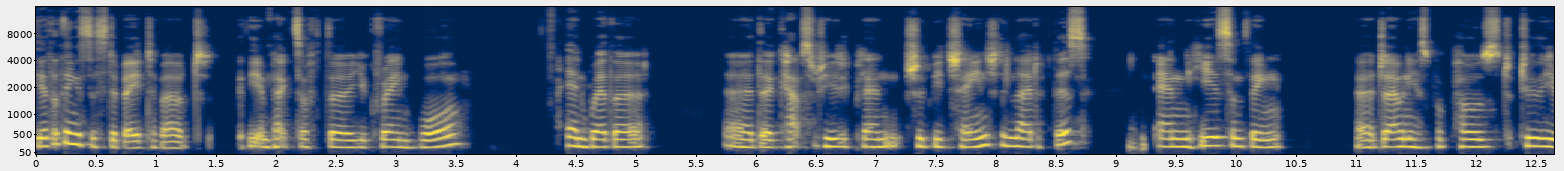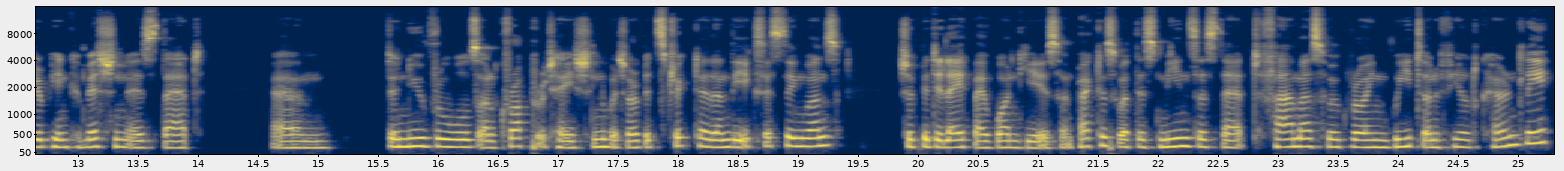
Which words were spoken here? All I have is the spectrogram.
The other thing is this debate about the impacts of the Ukraine war and whether uh, the CAP strategic plan should be changed in light of this. And here's something uh, Germany has proposed to the European Commission is that um, the new rules on crop rotation, which are a bit stricter than the existing ones, should be delayed by one year. So, in practice, what this means is that farmers who are growing wheat on a field currently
